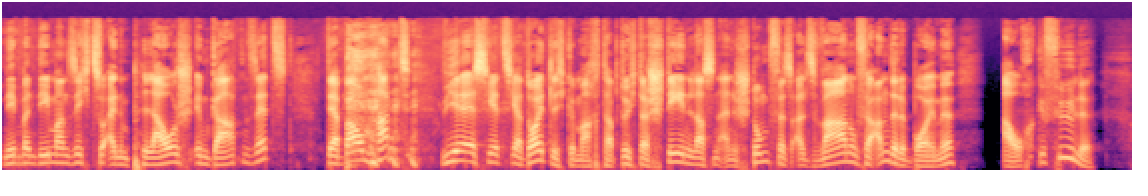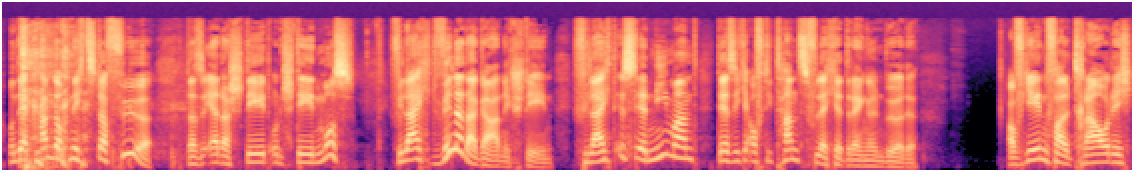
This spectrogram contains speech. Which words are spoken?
neben dem man sich zu einem Plausch im Garten setzt? Der Baum hat, wie ihr es jetzt ja deutlich gemacht habt, durch das Stehenlassen eines Stumpfes als Warnung für andere Bäume, auch Gefühle. Und er kann doch nichts dafür, dass er da steht und stehen muss. Vielleicht will er da gar nicht stehen. Vielleicht ist er niemand, der sich auf die Tanzfläche drängeln würde. Auf jeden Fall traurig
